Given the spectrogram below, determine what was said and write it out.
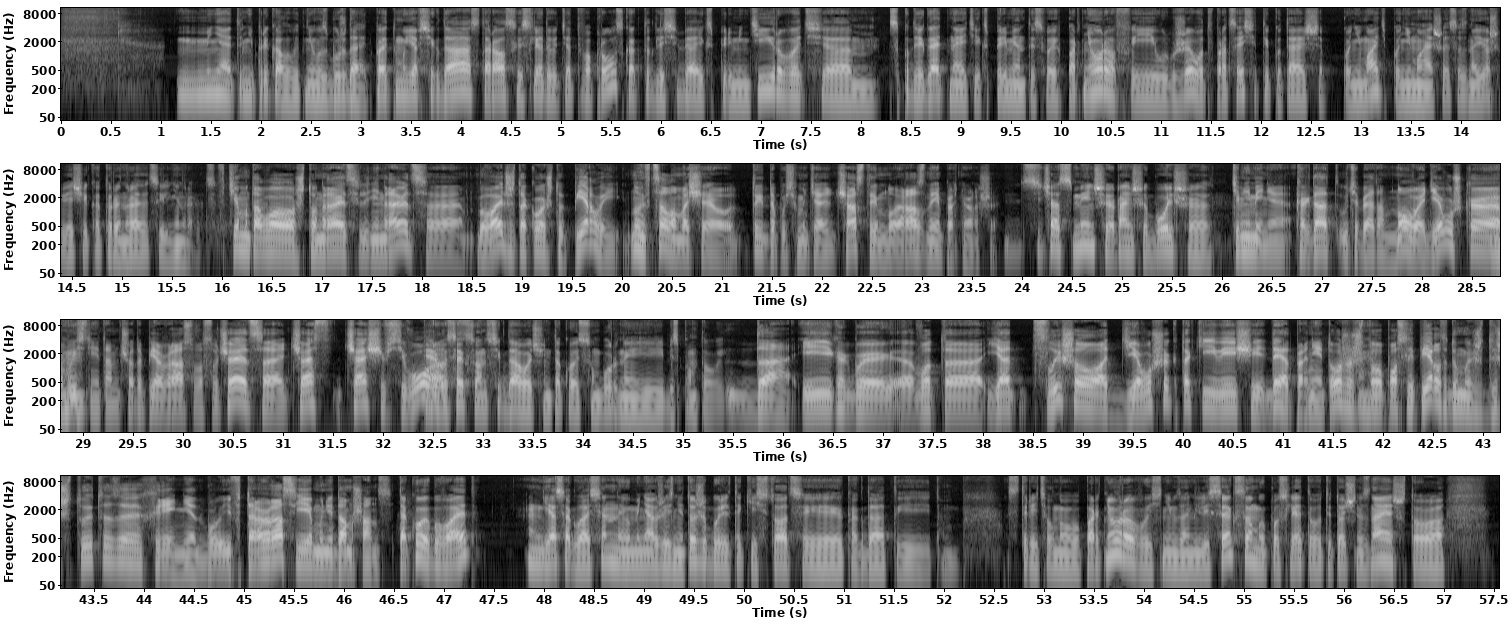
меня это не прикалывает, не возбуждает. Поэтому я всегда старался исследовать этот вопрос, как-то для себя экспериментировать, э, сподвигать на эти эксперименты своих партнеров, и уже вот в процессе ты пытаешься понимать, понимаешь и осознаешь вещи, которые нравятся или не нравятся. В тему того, что нравится или не нравится, бывает же такое, что первый, ну и в целом вообще, ты, допустим, у тебя частые разные партнерши. Сейчас меньше, раньше больше. Тем не менее, когда у тебя там новая девушка, угу. вы с ней там что-то первый раз у вас случается, ча чаще всего... Первый секс, он всегда очень такой сумбурный и беспонтовый. Да, и как бы э, вот э, я слышал от девушек такие вещи, да и от парней тоже, что угу. после первого ты думаешь, да что это за хрень? Нет, и второй раз я ему не дам шанс. Такое бывает, я согласен, и у меня в жизни тоже были такие ситуации, когда ты там встретил нового партнера, вы с ним занялись сексом, и после этого ты точно знаешь, что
